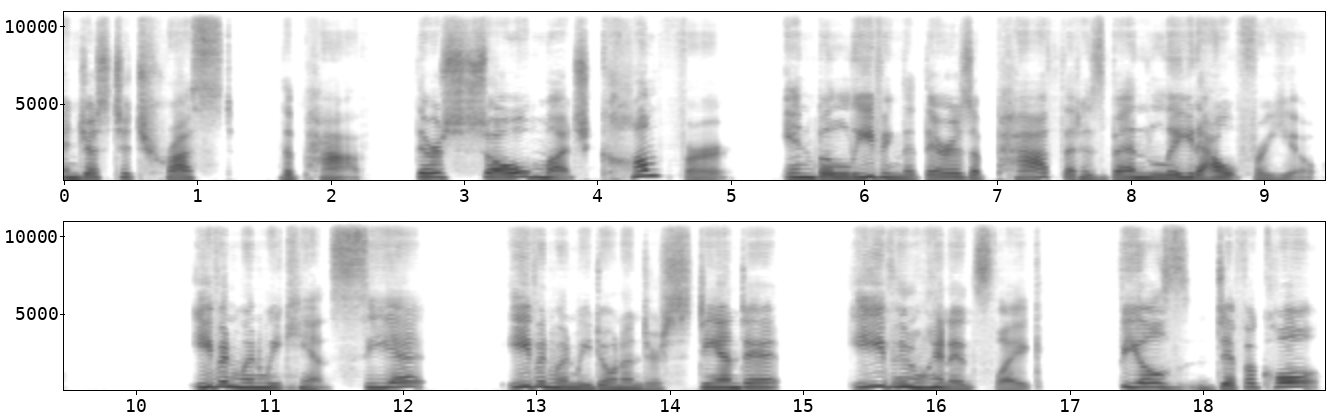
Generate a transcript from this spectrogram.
and just to trust the path. There's so much comfort in believing that there is a path that has been laid out for you. Even when we can't see it, even when we don't understand it, even when it's like feels difficult,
